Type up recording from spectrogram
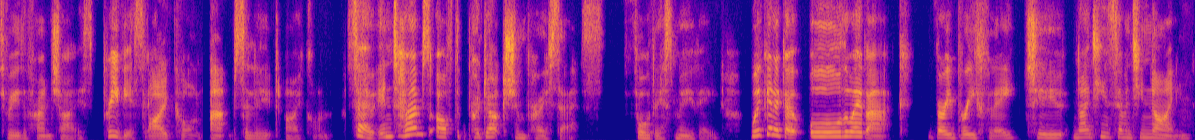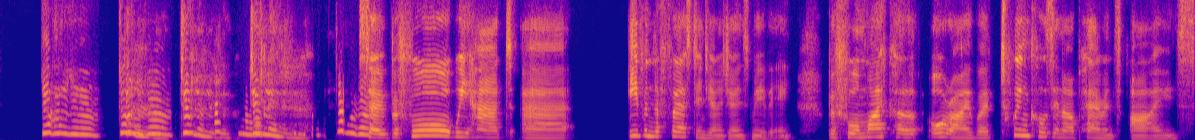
through the franchise previously. Icon. Absolute icon. So, in terms of the production process for this movie, we're going to go all the way back very briefly to 1979. so before we had uh, even the first Indiana Jones movie, before Michael or I were twinkles in our parents' eyes.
